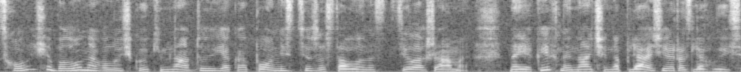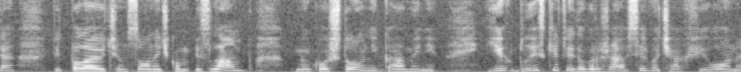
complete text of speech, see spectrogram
Сховище було невеличкою кімнатою, яка повністю заставлена стілажами, на яких, неначе на пляжі, розляглися під палаючим сонечком із ламп коштовні камені. Їх блискіт відображався в очах Фіони.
